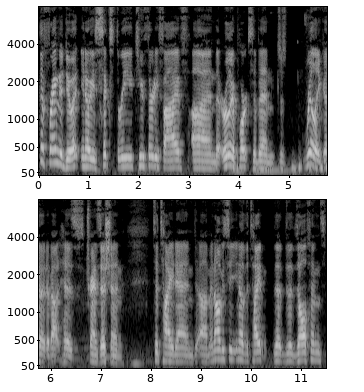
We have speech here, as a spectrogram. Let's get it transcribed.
the frame to do it. You know, he's 6'3", 235. Uh, and the early reports have been just really good about his transition to tight end. Um, and obviously, you know, the tight the, the Dolphins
